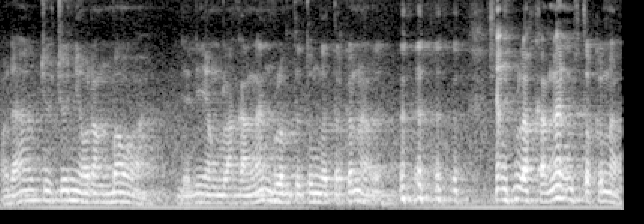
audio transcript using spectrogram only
Padahal cucunya orang bawah. Jadi yang belakangan belum tentu nggak terkenal. yang belakangan terkenal.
